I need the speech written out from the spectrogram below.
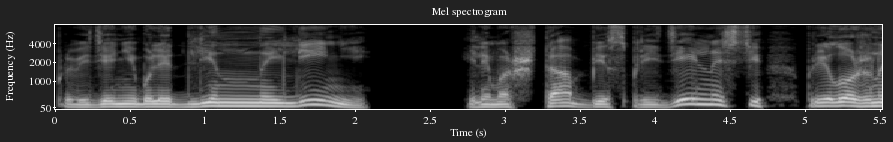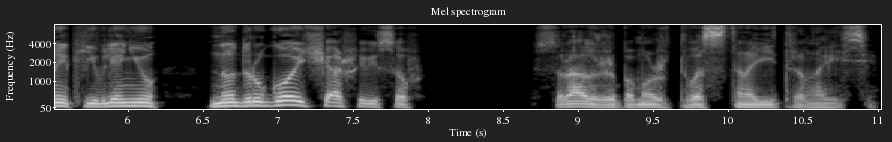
проведение более длинной линии или масштаб беспредельности, приложенный к явлению на другой чаше весов, сразу же поможет восстановить равновесие.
